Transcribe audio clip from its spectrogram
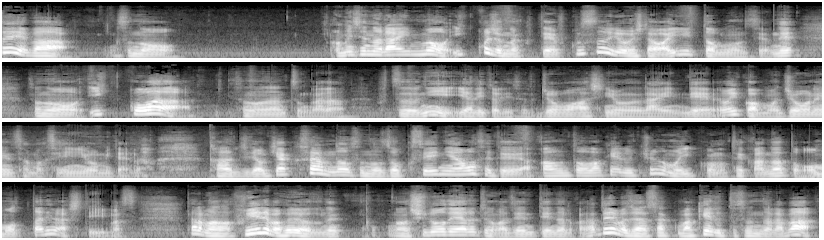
例えば、その、お店の LINE も1個じゃなくて複数用意した方がいいと思うんですよね。その、1個は、その、なんつうんかな、普通にやり取りする情報発信用の LINE で、もう一個はもう常連様専用みたいな感じで、お客さんのその属性に合わせてアカウントを分けるっていうのも一個の手かなと思ったりはしています。ただまあ、増えれば増えるほどね、まあ、手動でやるっていうのが前提になるから、例えばじゃあさ分けるとするならば、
